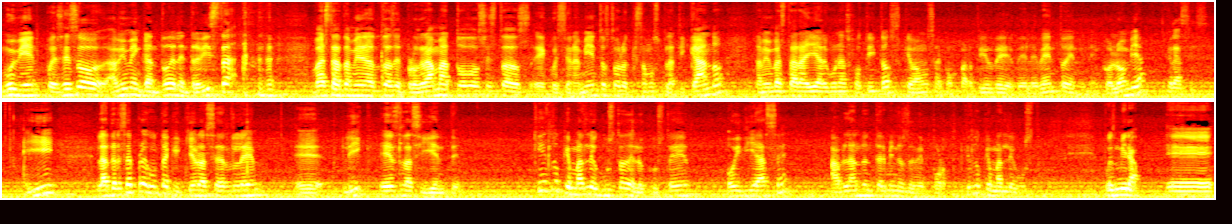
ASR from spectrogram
Muy bien, pues eso a mí me encantó de la entrevista. va a estar también en las notas del programa todos estos eh, cuestionamientos, todo lo que estamos platicando. También va a estar ahí algunas fotitos que vamos a compartir de- del evento en, en Colombia. Gracias. Y la tercera pregunta que quiero hacerle, eh, Lick, es la siguiente. ¿Qué es lo que más le gusta de lo que usted hoy día hace hablando en términos de deporte? ¿Qué es lo que más le gusta? Pues mira, eh,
